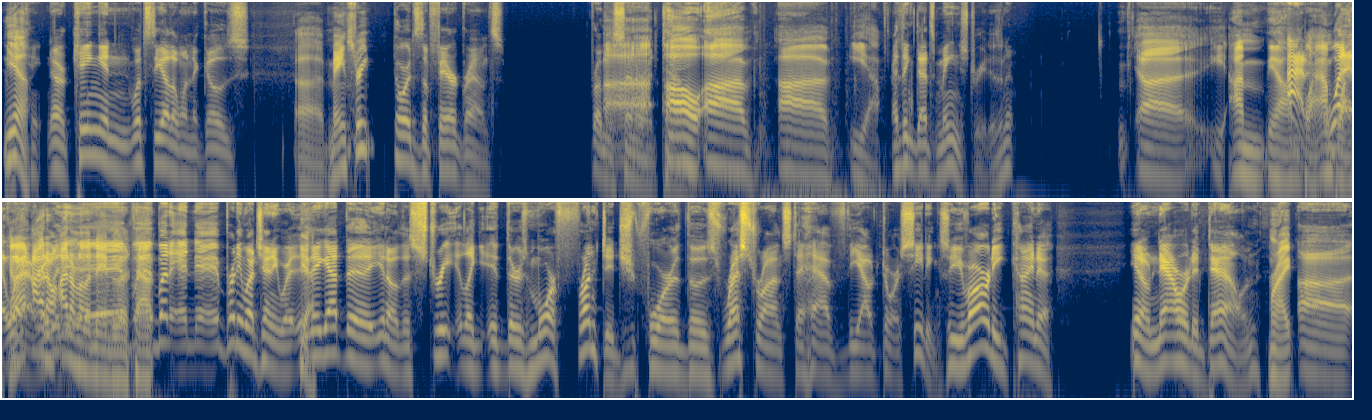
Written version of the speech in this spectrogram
Yeah. King, or King and what's the other one that goes Uh, Main Street? towards the fairgrounds from the center Uh, of town? oh, uh, uh, yeah. I think that's Main Street, isn't it? Uh, I'm, yeah, I I'm, don't blank. know, I'm blanking. I, I don't, I don't know the name of the town. But, but uh, pretty much anyway, Yeah. they got the you know the street like it, there's more frontage for those restaurants to have the outdoor seating. So you've already kind of you know narrowed it down, right? Uh,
